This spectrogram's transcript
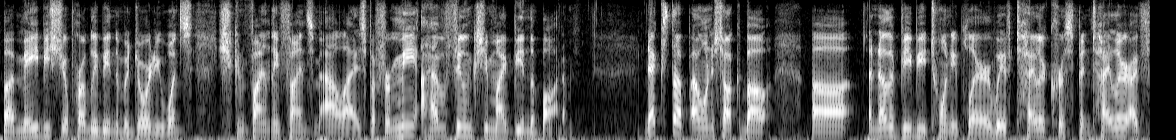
but maybe she'll probably be in the majority once she can finally find some allies. But for me, I have a feeling she might be in the bottom. Next up, I want to talk about uh, another BB20 player. We have Tyler Crispen. Tyler, I've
